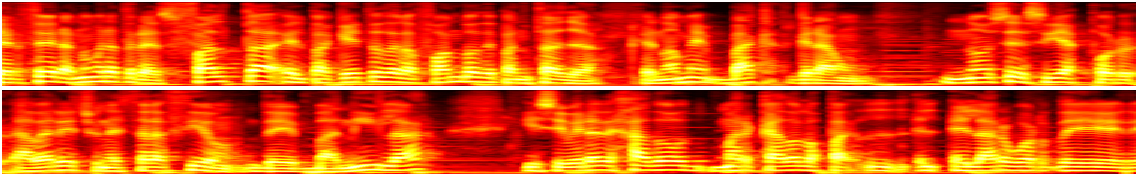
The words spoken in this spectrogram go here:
Tercera, número 3. Falta el paquete de la fondo de pantalla, Genome Background. No sé si es por haber hecho una instalación de Vanilla y si hubiera dejado marcado los el, el, hardware de,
